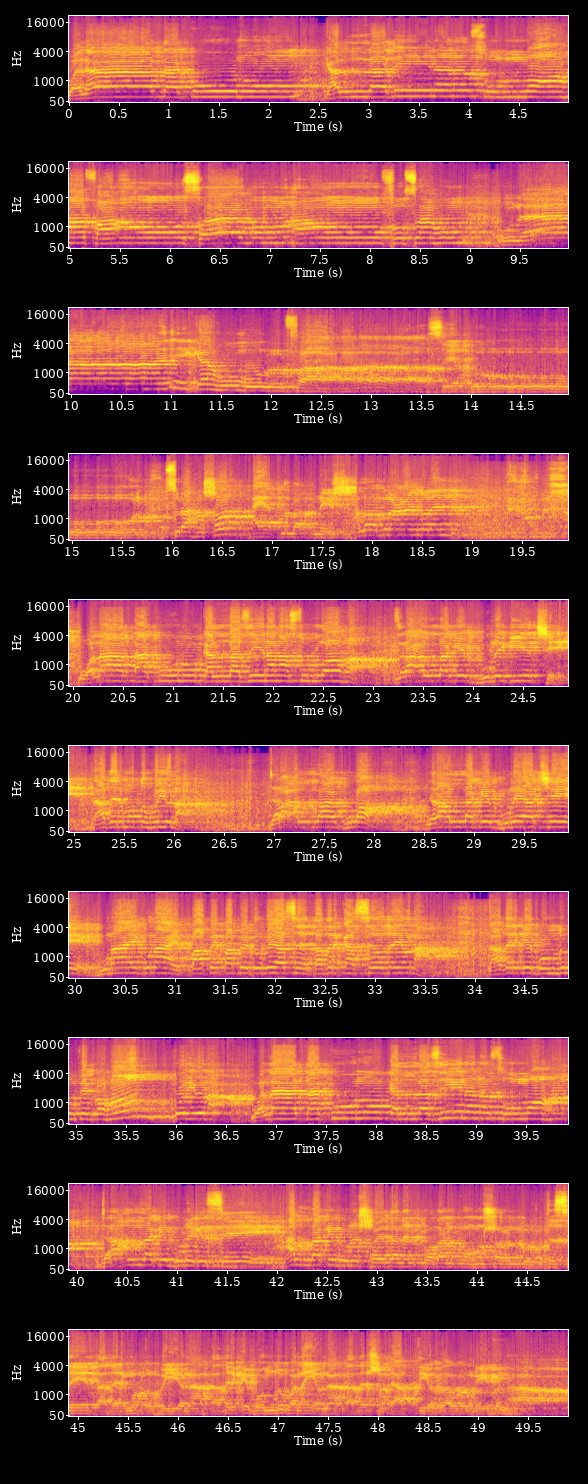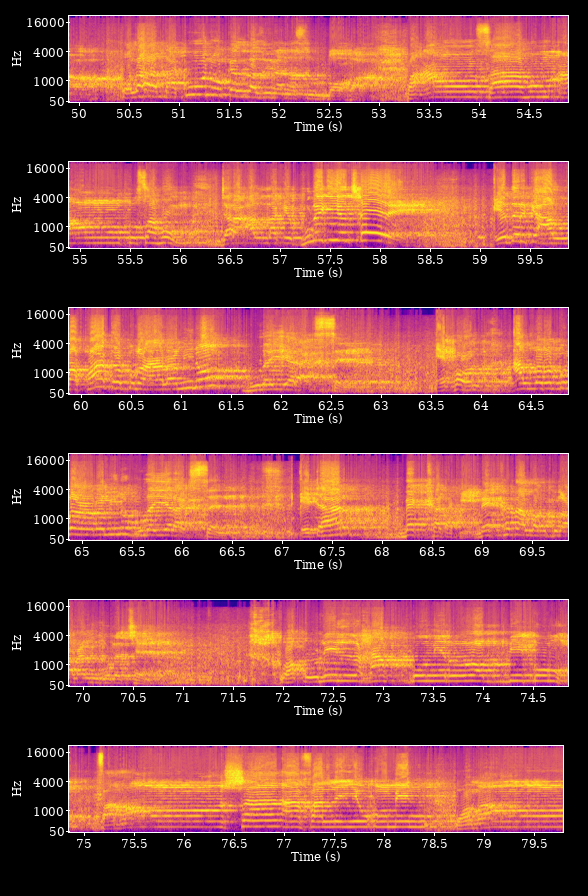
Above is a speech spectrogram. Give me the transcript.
ولا تكونوا كالذين نسوا الله فأنصاهم أنفسهم أولئك هم الفاسقون সূরা হাসর আয়াত নাম্বার 19 আল্লাহ রাব্বুল আলামিন বলেন ওয়ালা তাকুনু কাল্লাযিনা নাসুল্লাহ যারা আল্লাহকে ভুলে গিয়েছে, তাদের মতো হইও না। যারা আল্লাহ ভোলা, যারা আল্লাহকে ভুলে আছে, গুনায় গুনায়, পাপে পাপে ডুবে আছে, তাদের কাছেও যাইও না। তাদেরকে বন্ধুরূপে গ্রহণ করিও না। তাদেরকে বন্ধু বানাইও না, তাদের সাথে আত্মীয়তাও করিও না। কাল্লাযিনা নাসুল্লাহ ফাআসাহুম আনফুসাহুম যারা আল্লাহকে ভুলে গিয়েছে এদেরকে আল্লাহ পাক রব্বুল আলামিনও ভুলাইয়া রাখছেন এখন আল্লাহ রব্বুল আলামিনও ভুলাইয়া রাখছেন এটার ব্যাখ্যাটা কি ব্যাখ্যাটা আল্লাহ রব্বুল আলামিন বলেছেন وقل الحق من ربكم فمن شاء فليؤمن ومن شاء فليكفر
